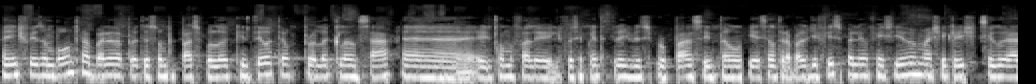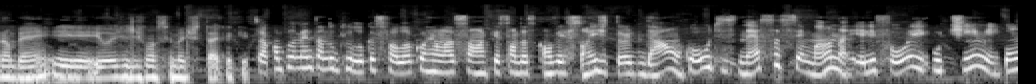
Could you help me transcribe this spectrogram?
a gente fez um bom trabalho na proteção pro passe pro Luck, deu tempo pro Luck lançar. É, ele, como eu falei, ele foi 53 vezes pro passe, então ia ser um trabalho difícil pra linha ofensiva, mas achei que eles seguraram bem e, e hoje eles vão ser meu destaque aqui. Só complementando o que o Lucas falou com relação à questão das conversões de third down, Colts nessa semana ele foi o time com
